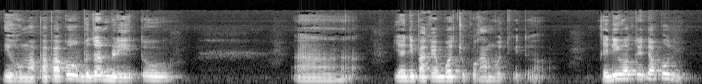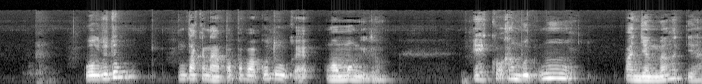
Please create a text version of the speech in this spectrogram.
Di rumah papa aku kebetulan beli itu uh, ya dipakai buat cukur rambut gitu. Jadi waktu itu aku waktu itu entah kenapa papa aku tuh kayak ngomong gitu. Eh kok rambutmu panjang banget ya?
